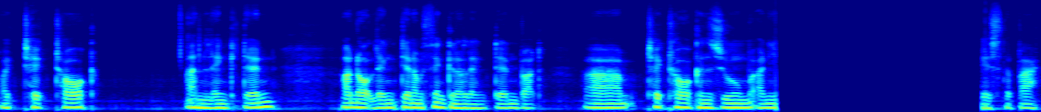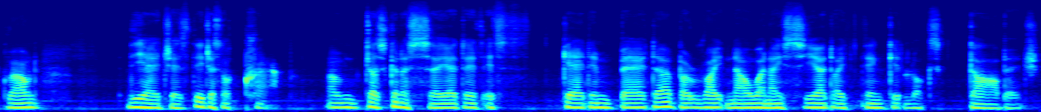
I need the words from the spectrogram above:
like tiktok and linkedin uh, not linkedin i'm thinking of linkedin but um, tiktok and zoom and the background, the edges, they just look crap. I'm just gonna say it, it it's getting better, but right now when I see it, I think it looks garbage.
